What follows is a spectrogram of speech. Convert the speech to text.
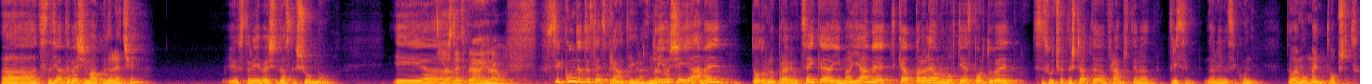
А, съдята беше малко далече и отстрани беше доста шумно. И, а, Тоест след спряна игра го удари. в секундата след спряната игра. Но имаше яме, Тодор направи оценка, има яме, така паралелно в тези спортове се случват нещата в рамките на 30 нали, на секунди. Това е момент общ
